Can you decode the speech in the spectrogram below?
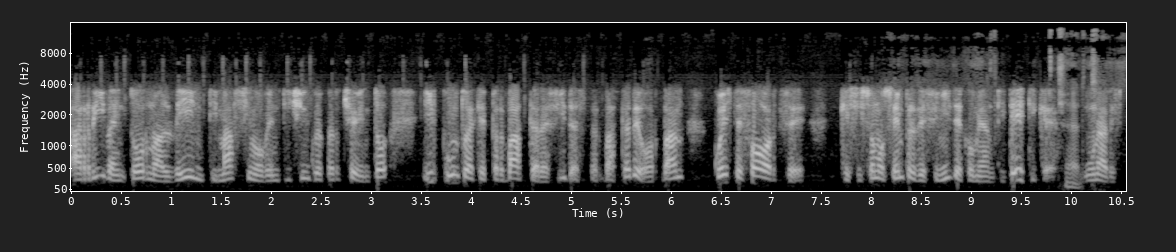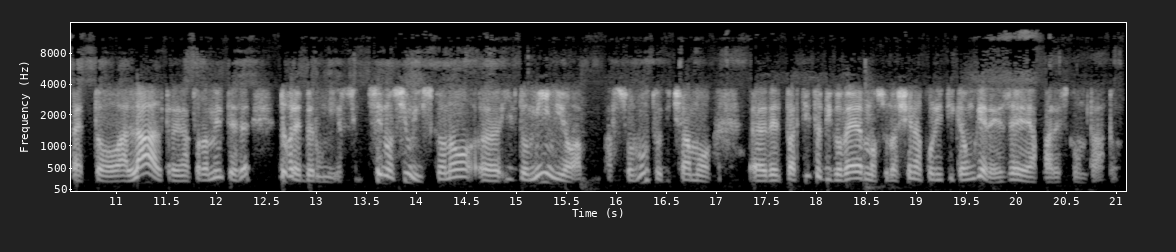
arriva intorno al 20, massimo 25%, il punto è che per battere Fidesz, per battere Orban, queste forze che si sono sempre definite come antitetiche, certo. una rispetto all'altra, naturalmente dovrebbero unirsi. Se non si uniscono, eh, il dominio assoluto diciamo, eh, del partito di governo sulla scena politica ungherese appare scontato.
